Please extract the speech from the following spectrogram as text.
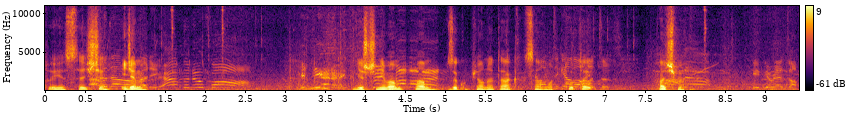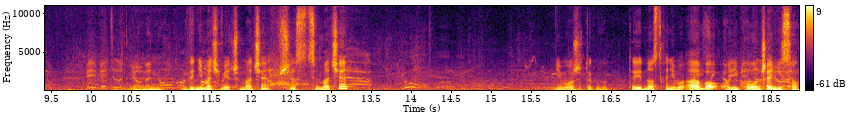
tu jesteście. Idziemy. Jeszcze nie mam? Mam zakupione, tak, samo tutaj. Chodźmy. E, Wy nie macie mieczy? Macie? Wszyscy macie? Nie może tego... Ta jednostka nie ma... A, bo oni połączeni są.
